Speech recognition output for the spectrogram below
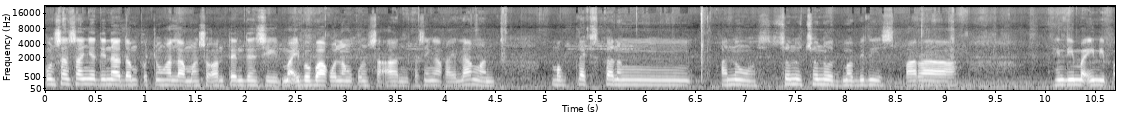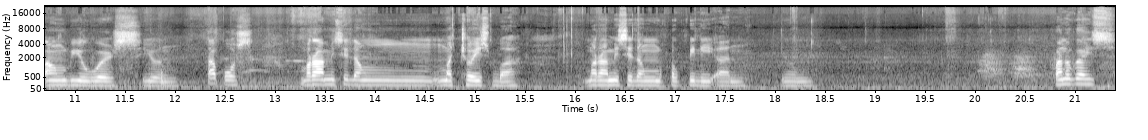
Kung saan saan niya dinadampot yung halaman, so ang tendency maibaba ko lang kung saan kasi nga kailangan mag-flex ka ng ano, sunod-sunod, mabilis para hindi mainip ang viewers, yun. Tapos, marami silang ma-choice ba? Marami silang mapagpilian, yun. Paano guys?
